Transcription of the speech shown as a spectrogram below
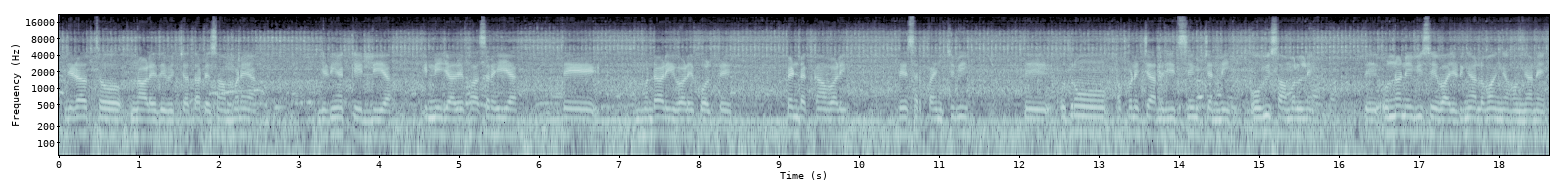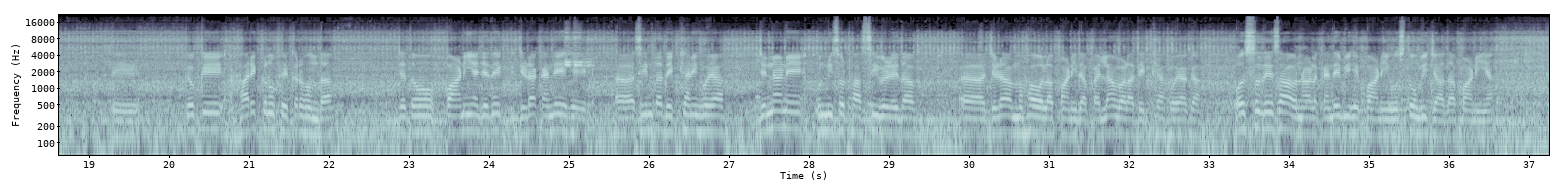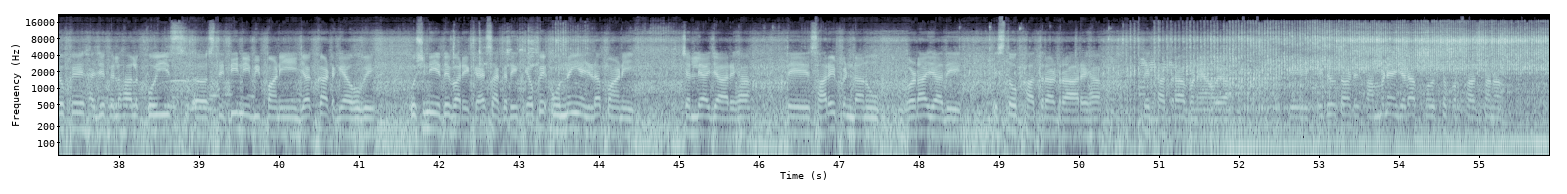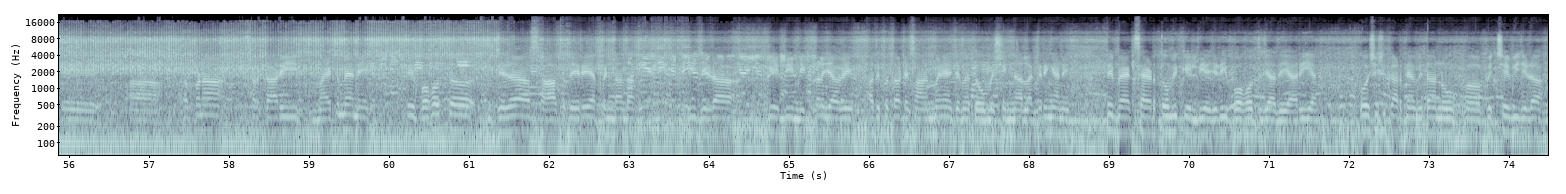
ਜਿਹੜਾ ਉੱਥੋਂ ਨਾਲੇ ਦੇ ਵਿੱਚ ਆ ਤੁਹਾਡੇ ਸਾਹਮਣੇ ਆ, ਜਿਹੜੀਆਂ ਕੇਲੀ ਆ, ਕਿੰਨੀ ਜ਼ਿਆਦਾ ਫਸ ਰਹੀ ਆ, ਤੇ ਮੰਡਾਲੀ ਵਾਲੇ ਪੁਲ ਤੇ, ਪਿੰਡ ਅੱਕਾਂ ਵਾਲੀ ਦੇ ਸਰਪੰਚ ਵੀ, ਤੇ ਉਧਰੋਂ ਆਪਣੇ ਚਰਨਜੀਤ ਸਿੰਘ ਚੰਨੀ, ਉਹ ਵੀ ਸ਼ਾਮਲ ਨੇ, ਤੇ ਉਹਨਾਂ ਨੇ ਵੀ ਸੇਵਾ ਜਿਹੜੀਆਂ ਲਵਾਈਆਂ ਹੋਈਆਂ ਨੇ, ਤੇ ਕਿਉਂਕਿ ਹਰ ਇੱਕ ਨੂੰ ਫਿਕਰ ਹੁੰਦਾ ਜਦੋਂ ਪਾਣੀ ਆ ਜਿਹਦੇ ਜਿਹੜਾ ਕਹਿੰਦੇ ਇਹ ਅਸੀਂ ਤਾਂ ਦੇਖਿਆ ਨਹੀਂ ਹੋਇਆ। ਜਿਨ੍ਹਾਂ ਨੇ 1988 ਵੇਲੇ ਦਾ ਜਿਹੜਾ ਮਾਹੌਲ ਆ ਪਾਣੀ ਦਾ ਪਹਿਲਾਂ ਵਾਲਾ ਦੇਖਿਆ ਹੋਇਆਗਾ, ਉਸ ਦੇ ਹਿਸਾਬ ਨਾਲ ਕਹਿੰਦੇ ਵੀ ਇਹ ਪਾਣੀ ਉਸ ਤੋਂ ਵੀ ਜ਼ਿਆਦਾ ਪਾਣੀ ਆ। ਕਿਉਂਕਿ ਹਜੇ ਫਿਲਹਾਲ ਕੋਈ ਸ- ਸਥਿਤੀ ਨਹੀਂ ਵੀ ਪਾਣੀ ਜਾਂ ਘਟ ਗਿਆ ਹੋਵੇ। ਕੁਛ ਨਹੀਂ ਇਹਦੇ ਬਾਰੇ ਕਹਿ ਸਕਦੇ, ਕਿਉਂਕਿ ਉਨਾ ਹੀ ਆ ਜਿਹੜਾ ਪਾਣੀ ਚੱਲਿਆ ਜਾ ਰਿਹਾ ਤੇ ਸਾਰੇ ਪਿੰਡਾਂ ਨੂੰ ਬੜਾ ਜ਼ਿਆਦਾ ਇਸ ਤੋਂ ਖਤਰਾ ਡਰਾ ਰਿਹਾ ਤੇ ਖਤਰਾ ਬਣਿਆ ਹੋਇਆ। ਤੇ ਇਧਰ ਤੁਹਾਡੇ ਸਾਹਮਣੇ ਜਿਹੜਾ ਪੁਲਿਸ ਪ੍ਰਸ਼ਾਸਨ ਤੇ ਆਪਣਾ ਸਰਕਾਰੀ ਮਹਿਕਮੇ ਨੇ ਤੇ ਬਹੁਤ ਜਿਹੜਾ ਸਾਥ ਦੇ ਰਹੇ ਆ ਪਿੰਡਾਂ ਦਾ ਵੀ ਜਿਹੜਾ ਕੇਲੀ ਨਿਕਲ ਜਾਵੇ। ਆ ਦੇਖੋ ਤੁਹਾਡੇ ਸਾਹਮਣੇ ਜਿਵੇਂ ਦੋ ਮਸ਼ੀਨਾਂ ਲੱਗ ਰਹੀਆਂ ਨੇ ਤੇ ਤੇ ਬੈਕ ਸਾਈਡ ਤੋਂ ਵੀ ਕੇਲੀ ਆ ਜਿਹੜੀ ਬਹੁਤ ਜ਼ਿਆਦਾ ਆ ਰਹੀ ਆ। ਕੋਸ਼ਿਸ਼ ਕਰਦੇ ਆ ਵੀ ਤੁਹਾਨੂੰ ਪਿੱਛੇ ਵੀ ਜਿਹੜਾ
